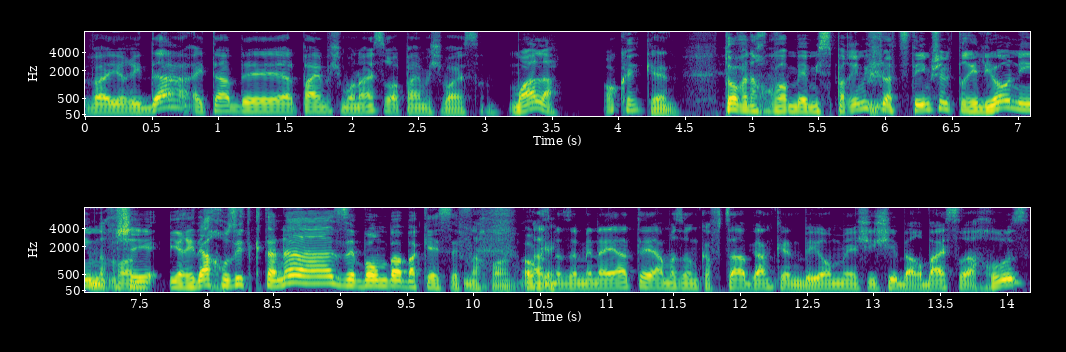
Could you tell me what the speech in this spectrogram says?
והירידה הייתה ב-2018 או 2017 וואלה. אוקיי. כן טוב אנחנו כבר במספרים מפלצתיים של טריליונים נכון. שירידה אחוזית קטנה זה בומבה בכסף. נכון אוקיי. אז, מניית אה, אמזון קפצה גם כן ביום אה, שישי ב-14 אחוז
